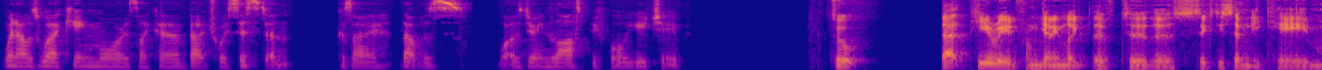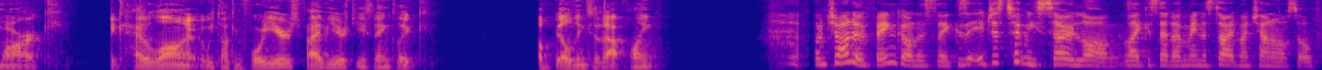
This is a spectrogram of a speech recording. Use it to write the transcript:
when i was working more as like a virtual assistant because i that was what I was doing last before YouTube. So that period from getting like the to the 60 70k mark like how long are we talking four years five years do you think like a building to that point? I'm trying to think honestly because it just took me so long. Like i said i mean i started my channel sort of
